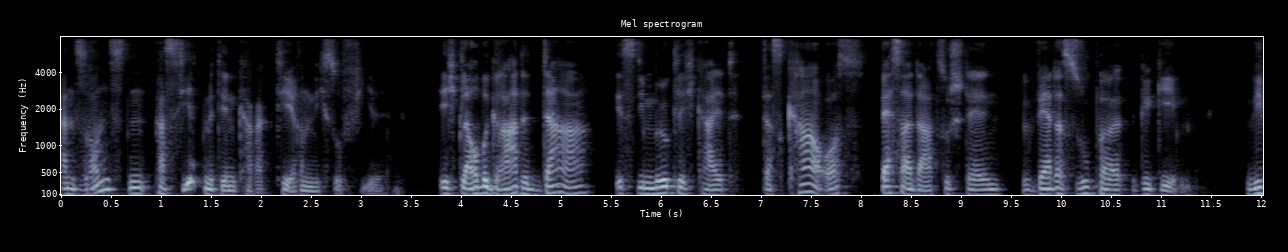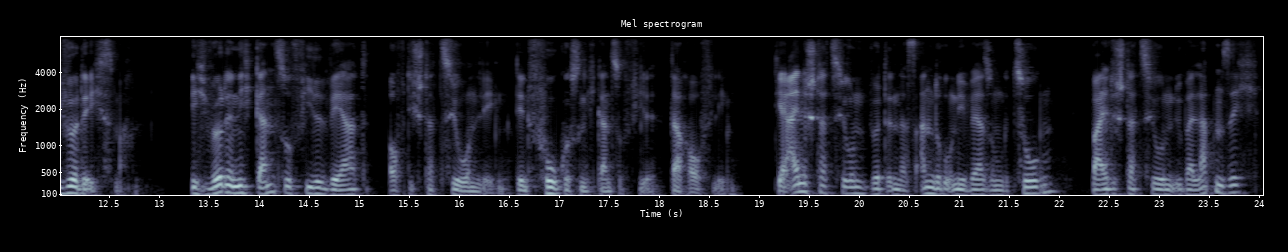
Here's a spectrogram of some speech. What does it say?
ansonsten passiert mit den Charakteren nicht so viel. Ich glaube, gerade da ist die Möglichkeit, das Chaos besser darzustellen, wäre das super gegeben. Wie würde ich es machen? Ich würde nicht ganz so viel Wert auf die Station legen, den Fokus nicht ganz so viel darauf legen. Die eine Station wird in das andere Universum gezogen, beide Stationen überlappen sich,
